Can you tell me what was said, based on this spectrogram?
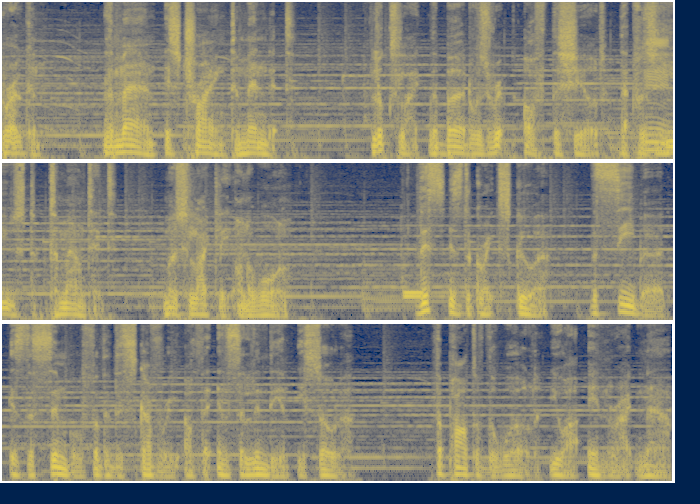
broken. The man is trying to mend it. Looks like the bird was ripped off the shield that was Hmm. used to mount it, most likely on a wall. This is the Great Skua. The seabird is the symbol for the discovery of the Insulindian Isola, the part of the world you are in right now.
